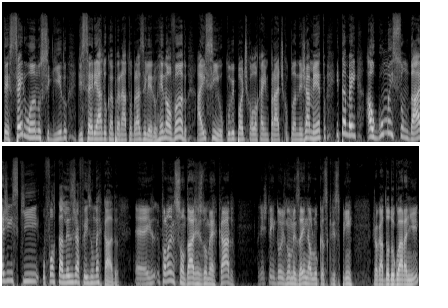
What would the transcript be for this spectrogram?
terceiro ano seguido de Série A do Campeonato Brasileiro. Renovando, aí sim, o clube pode colocar em prática o planejamento e também algumas sondagens que o Fortaleza já fez no mercado. É, falando em sondagens do mercado, a gente tem dois nomes aí, né? O Lucas Crispim, jogador do Guarani,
